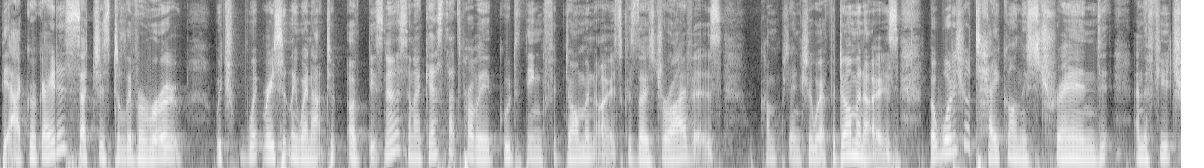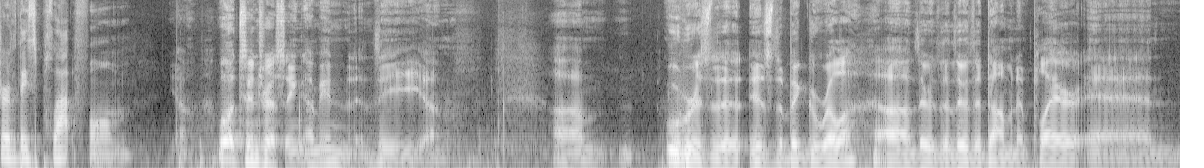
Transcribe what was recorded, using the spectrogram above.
the aggregators such as Deliveroo, which recently went out to, of business. And I guess that's probably a good thing for Domino's because those drivers come potentially work for Domino's. But what is your take on this trend and the future of this platform? Yeah, well, it's interesting. I mean, the um, um, Uber is the is the big gorilla. Uh, they're the they're the dominant player, and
